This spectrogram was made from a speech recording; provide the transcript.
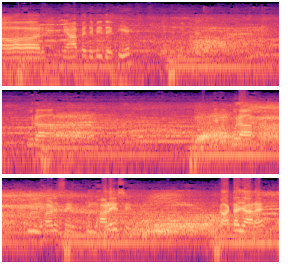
और यहाँ पे भी देखिए। पूरा देखो पूरा कुल्हड़ से, कुल्हाड़े से काटा जा रहा है।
